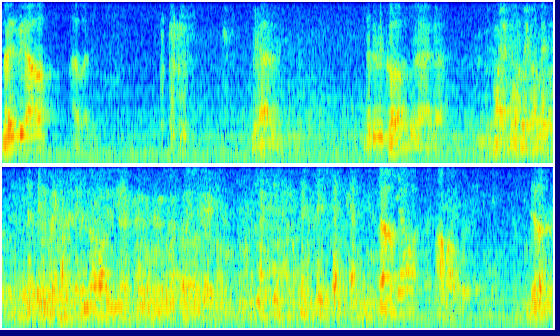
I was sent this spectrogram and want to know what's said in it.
નહીં આવો. આ બાજુ. બિહાર તમે કહો આગળ. આવો. જાઓ ને.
